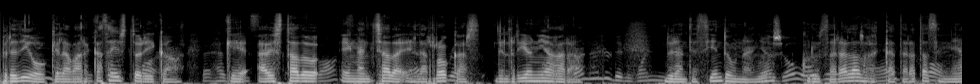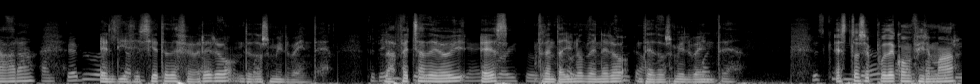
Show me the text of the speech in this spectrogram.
Predigo que la barcaza histórica que ha estado enganchada en las rocas del río Niágara durante 101 años cruzará las cataratas de Niágara el 17 de febrero de 2020. La fecha de hoy es 31 de enero de 2020. Esto se puede confirmar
